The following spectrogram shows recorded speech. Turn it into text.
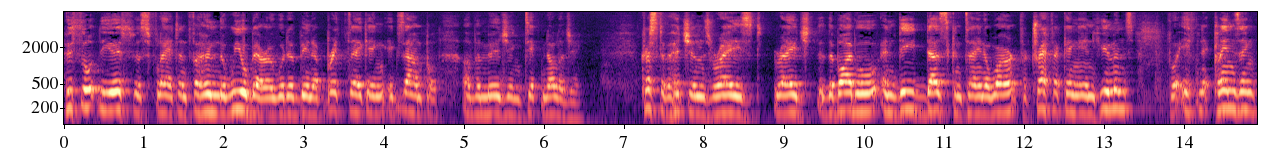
who thought the earth was flat and for whom the wheelbarrow would have been a breathtaking example of emerging technology. Christopher Hitchens raised, raged that the Bible indeed does contain a warrant for trafficking in humans, for ethnic cleansing,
